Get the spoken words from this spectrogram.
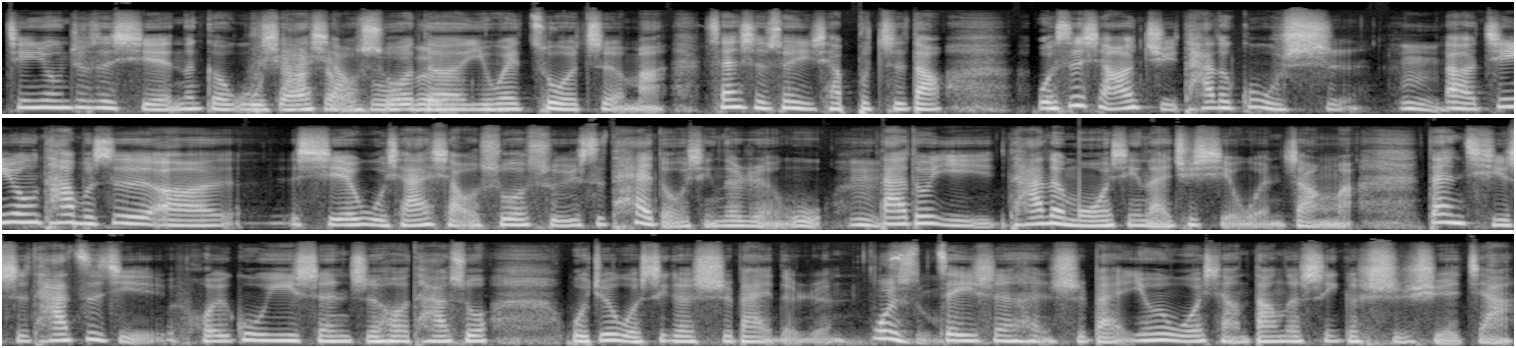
金庸就是写那个武侠小小说的说的一位作者嘛，三十岁以下不知道。我是想要举他的故事，嗯呃，金庸他不是呃写武侠小说，属于是泰斗型的人物，嗯大家都以他的模型来去写文章嘛。但其实他自己回顾一生之后，他说：“我觉得我是一个失败的人，为什么？这一生很失败，因为我想当的是一个史学家，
